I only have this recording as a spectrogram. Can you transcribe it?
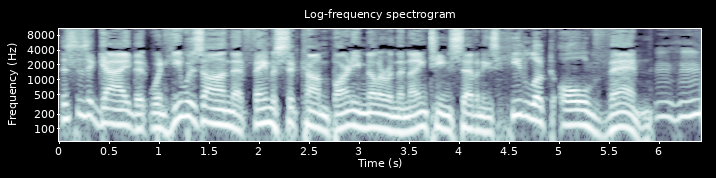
This is a guy that when he was on that famous sitcom Barney Miller in the 1970s, he looked old then. Mm-hmm.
